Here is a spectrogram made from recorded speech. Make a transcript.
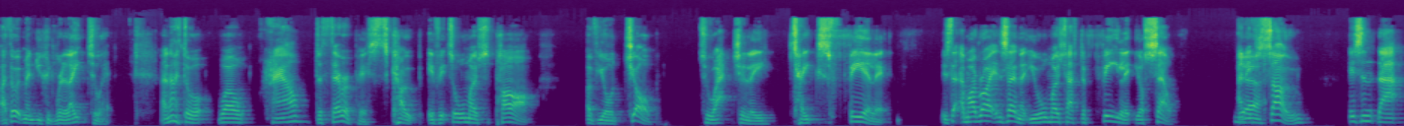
I thought it meant you could relate to it. And I thought, well, how do therapists cope if it's almost part of your job to actually takes feel it is that am I right in saying that you almost have to feel it yourself? And yeah. if so, isn't that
